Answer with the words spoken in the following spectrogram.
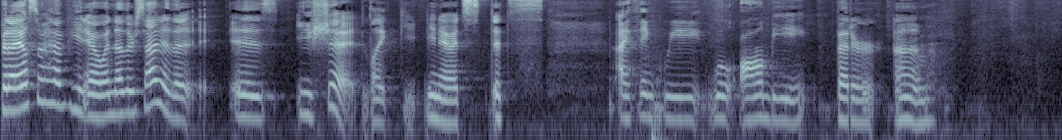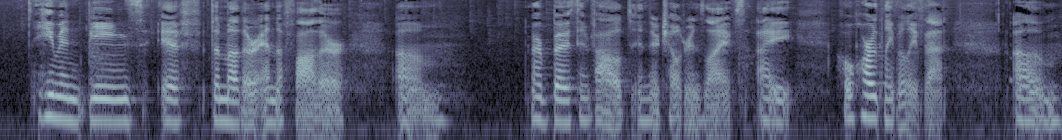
but I also have you know another side of it is you should like you, you know it's it's. I think we will all be better um, human beings if the mother and the father um, are both involved in their children's lives. I wholeheartedly believe that. Um,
